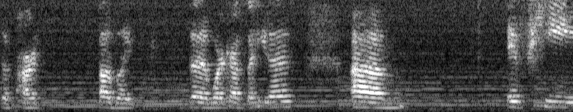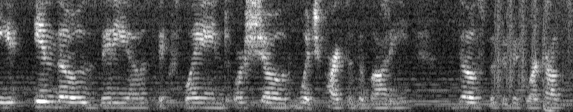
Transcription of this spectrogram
the parts of like the workouts that he does um, if he in those videos explained or showed which parts of the body those specific workouts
